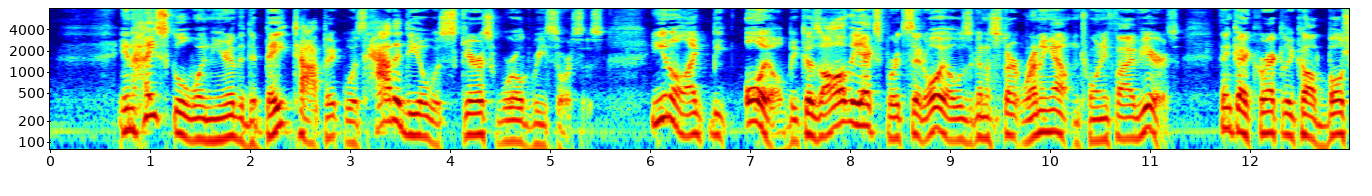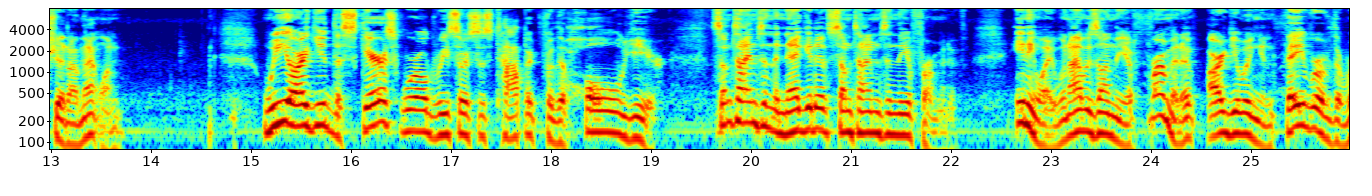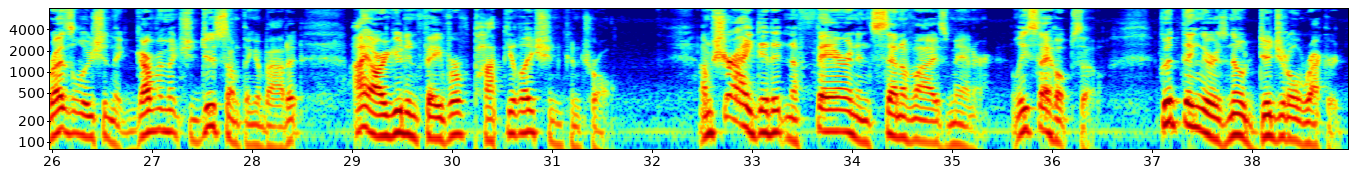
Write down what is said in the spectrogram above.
In high school one year, the debate topic was how to deal with scarce world resources you know, like be oil, because all the experts said oil was going to start running out in 25 years. I think I correctly called bullshit on that one. We argued the scarce world resources topic for the whole year, sometimes in the negative, sometimes in the affirmative. Anyway, when I was on the affirmative, arguing in favor of the resolution that government should do something about it, I argued in favor of population control. I'm sure I did it in a fair and incentivized manner. At least I hope so. Good thing there is no digital record.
